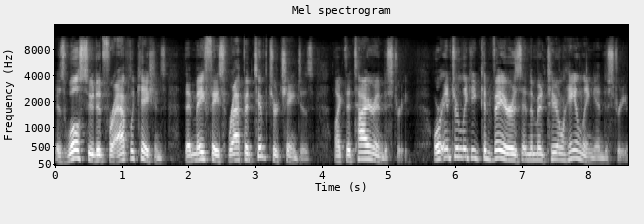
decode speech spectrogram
is well suited for applications that may face rapid temperature changes, like the tire industry, or interlinking conveyors in the material handling industry,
